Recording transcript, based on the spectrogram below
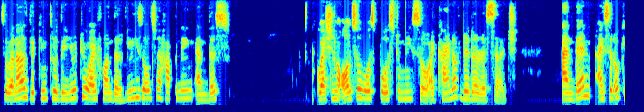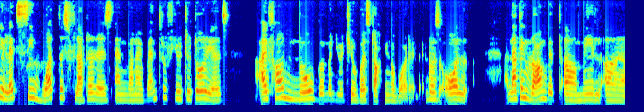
So when I was looking through the YouTube, I found the release also happening and this question also was posed to me. So I kind of did a research and then I said, okay, let's see what this Flutter is. And when I went through few tutorials, I found no women YouTubers talking about it. It was all nothing wrong with uh, male uh,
